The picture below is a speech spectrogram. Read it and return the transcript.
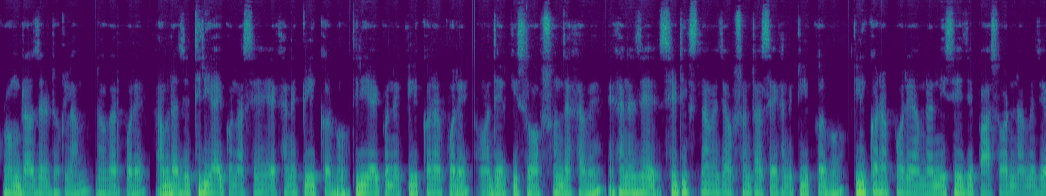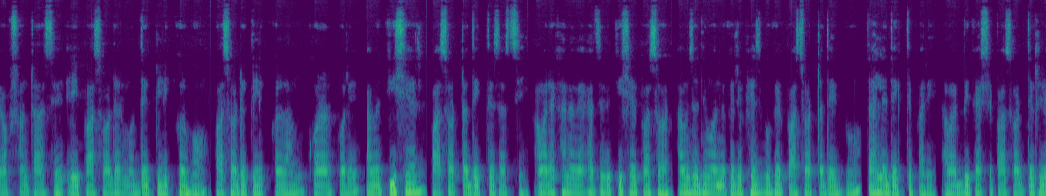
ক্রোম ব্রাউজারে ঢুকলাম, ঢোকার পরে আমরা যে থ্রি আইকন আছে, এখানে ক্লিক করব। থ্রি আইকনে ক্লিক করার পরে আমাদের কিছু অপশন দেখাবে। এখানে যে সেটিংস নামে যে অপশনটা আছে এখানে ক্লিক করব। ক্লিক করার পরে আমরা নিচে যে পাসওয়ার্ড নামে যে অপশনটা আছে এই পাসওয়ার্ডের মধ্যে ক্লিক করব। পাসওয়ার্ডে ক্লিক করলাম। করার পরে আমি কিসের পাসওয়ার্ডটা দেখতে চাচ্ছি? আমার এখানে দেখাচ্ছে যে কিসের পাসওয়ার্ড আমি যদি মনে করি ফেসবুকের পাসওয়ার্ডটা দেখব তাহলে দেখতে পারি। আবার বিকাশের পাসওয়ার্ড দেখলে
